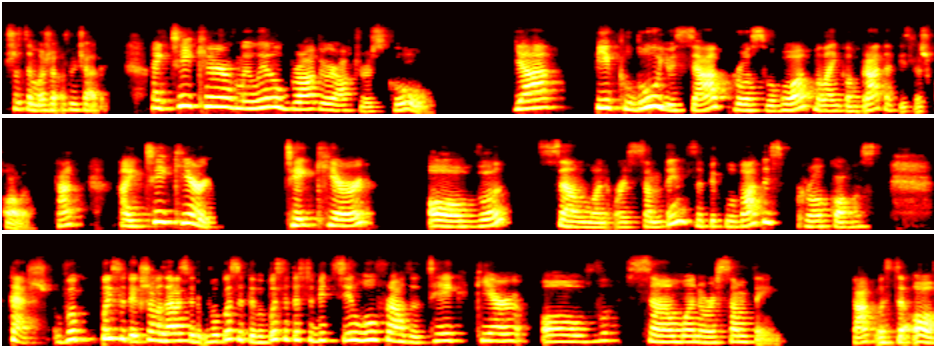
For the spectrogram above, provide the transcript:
Що це може означати? I take care of my little brother after school. Я піклуюся про свого маленького брата після школи. Так? I take care. Take care of someone or something. Це піклуватись про когось. Теж виписуйте, якщо ви зараз виписуєте, виписуйте собі цілу фразу take care of someone or something. Так, ось це of,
